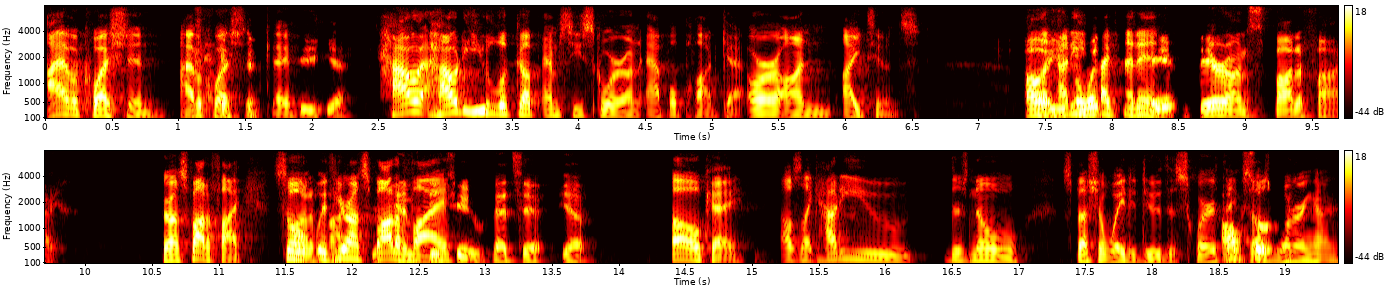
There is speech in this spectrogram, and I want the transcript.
I have a question. I have a question. Okay. Yeah. How how do you look up MC Square on Apple Podcast or on iTunes? Oh, Like, how do you what? type that in? They're, they're on Spotify. They're on Spotify. So if you're on Spotify, MP2. That's it. Yep. oh okay. I was like, how do you? There's no special way to do the square thing. so I was wondering how.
